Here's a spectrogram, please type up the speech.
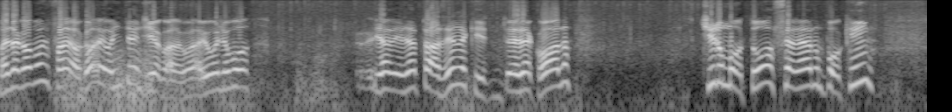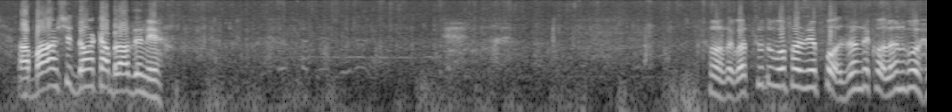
Mas agora eu vou agora eu entendi agora. agora hoje eu vou já, já trazendo aqui, decola, tira o motor, acelera um pouquinho, abaixa e dá uma cabrada nele. Pronto, agora tudo vou fazer posando, decolando, vou...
